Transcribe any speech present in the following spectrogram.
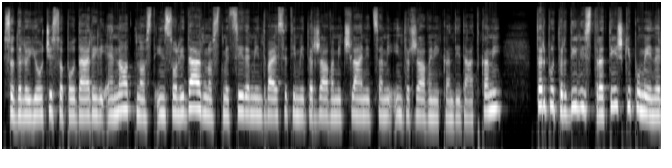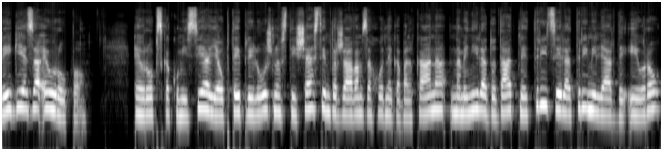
Sodelujoči so povdarili enotnost in solidarnost med 27 državami članicami in državami kandidatkami ter potrdili strateški pomen regije za Evropo. Evropska komisija je ob tej priložnosti šestim državam Zahodnega Balkana namenila dodatne 3,3 milijarde evrov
